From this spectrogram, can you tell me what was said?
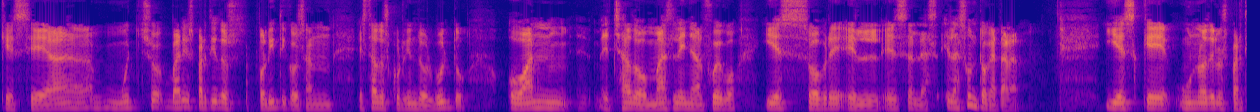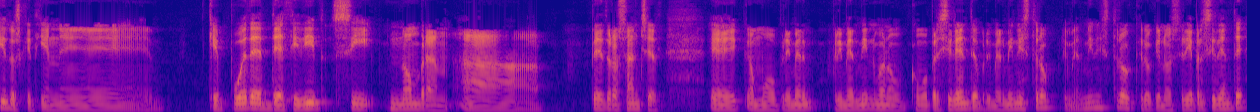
que se ha mucho, varios partidos políticos han estado escurriendo el bulto o han echado más leña al fuego y es sobre el, es el, el asunto catalán. Y es que uno de los partidos que tiene que puede decidir si nombran a Pedro Sánchez eh, como primer, primer bueno como presidente o primer ministro primer ministro creo que no sería presidente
